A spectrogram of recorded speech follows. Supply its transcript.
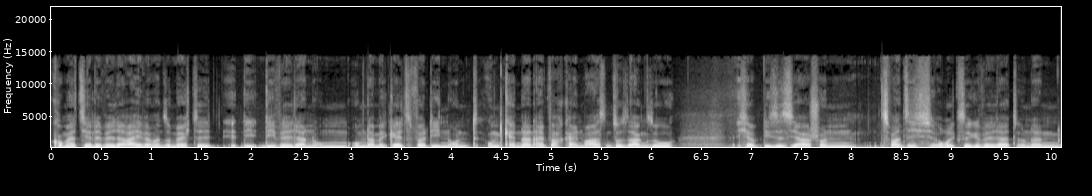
kommerzielle Wilderei, wenn man so möchte, die, die wildern, um, um damit Geld zu verdienen und, und kennen dann einfach kein Maß und zu sagen, so, ich habe dieses Jahr schon 20 Oryxe gewildert und dann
